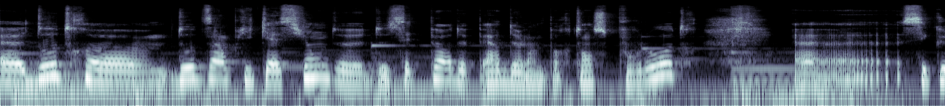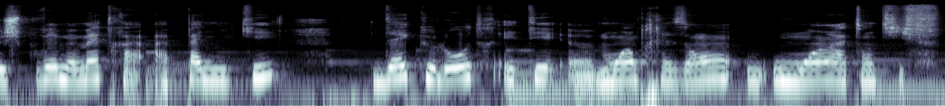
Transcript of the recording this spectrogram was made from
Euh, d'autres d'autres implications de, cette peur de perdre de l'importance pour l'autre, c'est que je pouvais me mettre à paniquer dès que l'autre était euh, moins présent ou, moins attentif.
